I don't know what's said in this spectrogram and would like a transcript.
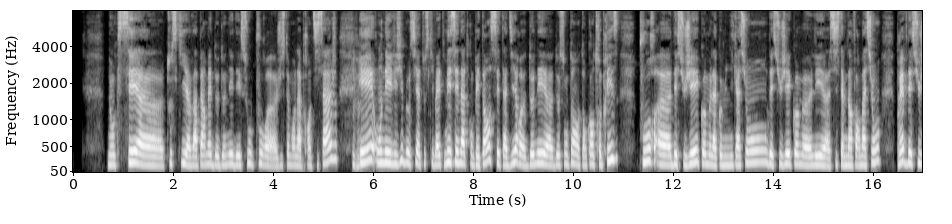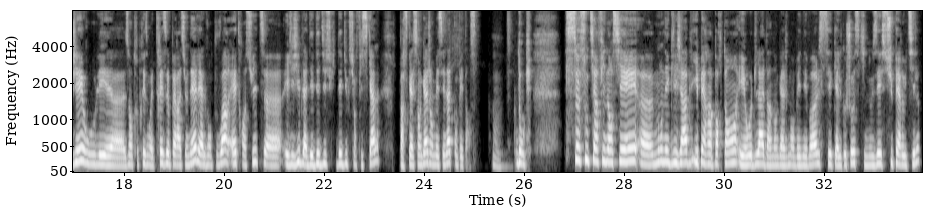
Donc c'est euh, tout ce qui euh, va permettre de donner des sous pour euh, justement l'apprentissage. Mhm. Et on est éligible aussi à tout ce qui va être mécénat de compétences, c'est-à-dire donner de son temps en tant qu'entreprise pour des sujets comme la communication, des sujets comme les systèmes d'information, bref, des sujets où les entreprises vont être très opérationnelles et elles vont pouvoir être ensuite éligibles à des déductions fiscales parce qu'elles s'engagent en mécénat de compétences. Hmm. Donc, ce soutien financier euh, non négligeable, hyper important et au-delà d'un engagement bénévole, c'est quelque chose qui nous est super utile.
